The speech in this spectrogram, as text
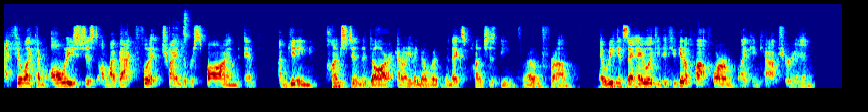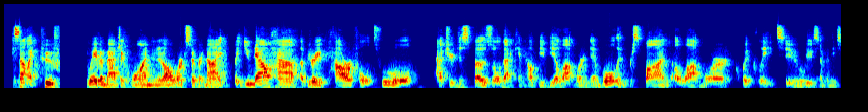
I feel like I'm always just on my back foot trying to respond and I'm getting punched in the dark. I don't even know where the next punch is being thrown from. And we can say, hey, look, if you get a platform like Encapture in, it's not like poof, wave a magic wand and it all works overnight, but you now have a very powerful tool at your disposal that can help you be a lot more nimble and respond a lot more quickly to do some of these.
